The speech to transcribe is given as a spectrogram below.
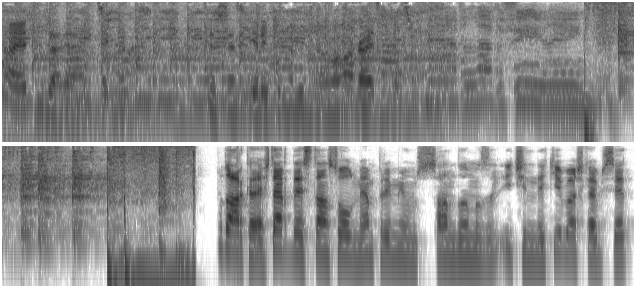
Gayet güzel yani. Teknik I, baby? Why deseni do gerekir mi bilmiyorum ama gayet güzel. Bu da arkadaşlar destansı olmayan premium sandığımızın içindeki başka bir set.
